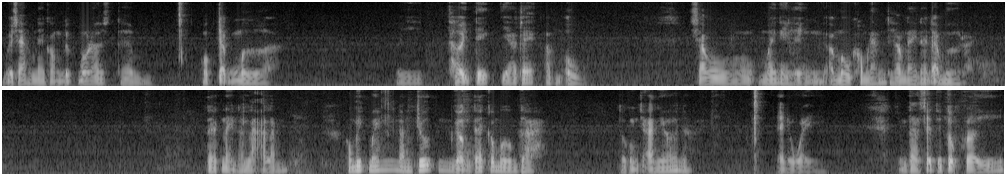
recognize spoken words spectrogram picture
Buổi sáng hôm nay còn được bonus thêm một trận mưa với thời tiết giá rét âm u sau mấy ngày liền âm u không nắng thì hôm nay nó đã mưa rồi. Tết này nó lạ lắm. Không biết mấy năm trước gần tết có mưa không ta? Tôi cũng chả nhớ nữa. Anyway, chúng ta sẽ tiếp tục với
